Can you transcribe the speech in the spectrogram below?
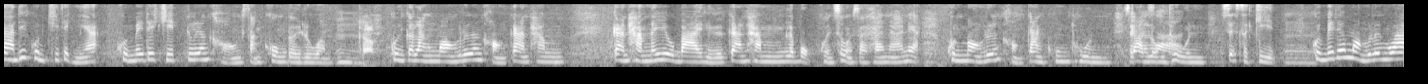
การที่คุณคิดอย่างเนี้ยคุณไม่ได้คิดเรื่องของสังคมโดยรวมครับคุณกำลังมองเรื่องของการทำการทำนโยบายหรือการทำระบบขนส่งสาธารณะเนี่ยคุณมองเรื่องของการคุ้มทุนเศรษฐศาสตร์การลงทุน เศรษฐกิจอืมคุณไม่ได้มองเรื่องว่า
